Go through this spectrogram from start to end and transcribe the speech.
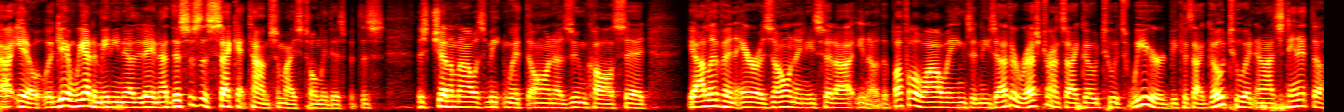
uh, you know, again, we had a meeting the other day. Now this is the second time somebody's told me this, but this this gentleman I was meeting with on a Zoom call said, "Yeah, I live in Arizona," and he said, uh, "You know, the Buffalo Wild Wings and these other restaurants I go to, it's weird because I go to it and I stand at the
